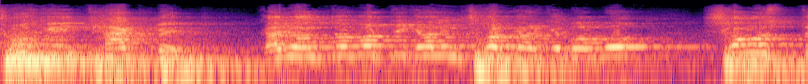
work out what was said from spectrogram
ঝুঁকি থাকবে। কাজে অন্তর্বর্তীকালীন সরকারকে বলব, সমস্ত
